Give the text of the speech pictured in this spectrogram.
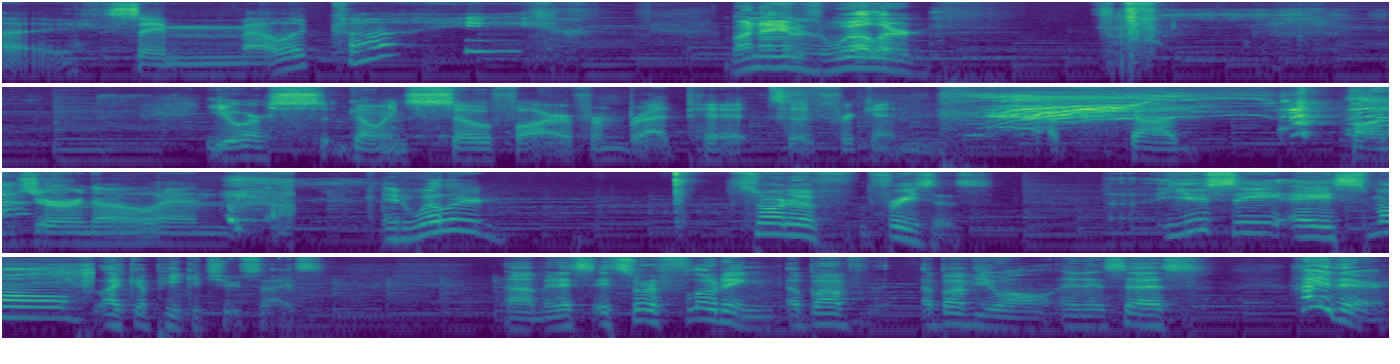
I say Malachi? My name's Willard. You are going so far from Brad Pitt to freaking uh, God Bongiorno and uh, And Willard sort of freezes. You see a small, like a Pikachu size, um, and it's it's sort of floating above above you all, and it says, "Hi there,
